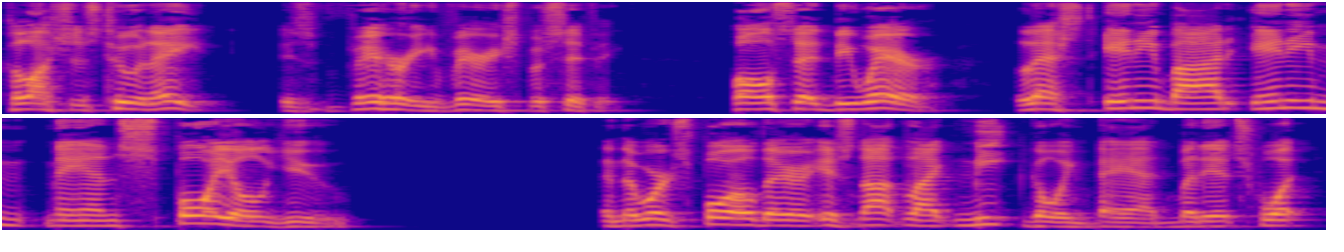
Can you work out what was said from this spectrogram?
Colossians 2 and 8 is very, very specific. Paul said, beware lest anybody, any man spoil you. And the word spoil there is not like meat going bad, but it's what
